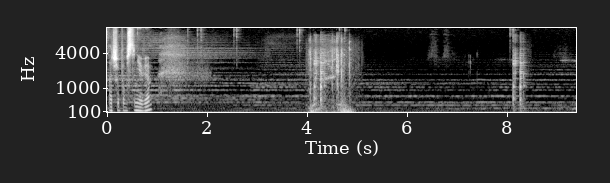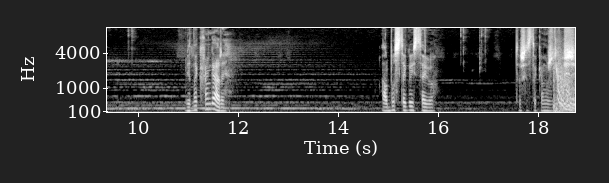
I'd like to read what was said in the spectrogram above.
Znaczy, po prostu nie wiem. Jednak hangary. Albo z tego i z tego. Też jest taka możliwość.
